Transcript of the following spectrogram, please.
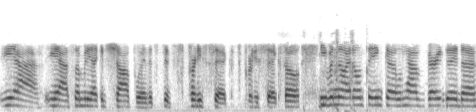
Yeah, yeah, somebody I could shop with. It's it's pretty sick. It's pretty sick. So even though I don't think uh, we have very good uh,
